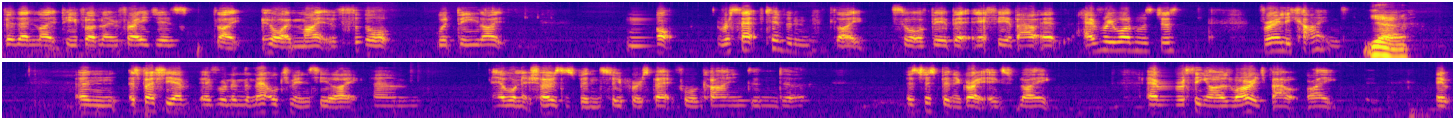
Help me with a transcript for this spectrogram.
but then like people I've known for ages, like who I might have thought would be like not receptive and like sort of be a bit iffy about it. Everyone was just really kind. Yeah. So, and especially everyone in the metal community, like um, everyone at shows has been super respectful and kind, and uh, it's just been a great like everything I was worried about, like it,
